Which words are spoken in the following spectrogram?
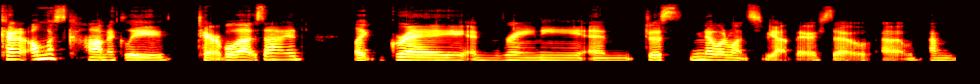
kind of almost comically terrible outside like gray and rainy and just no one wants to be out there. So um, I'm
